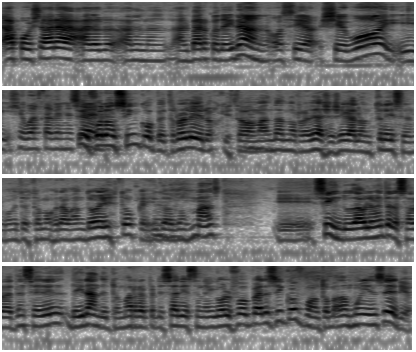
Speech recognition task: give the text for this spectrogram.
apoyar a- al, al- al barco de Irán. O sea, llegó y, y llegó hasta Sí, Venezuela. fueron cinco petroleros que estaban mandando, en realidad ya llegaron tres en el momento que estamos grabando esto, que hay dos más. Eh, sí, indudablemente las advertencias de- Irán de tomar represalias en el Golfo Pérsico fueron tomadas muy en serio.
